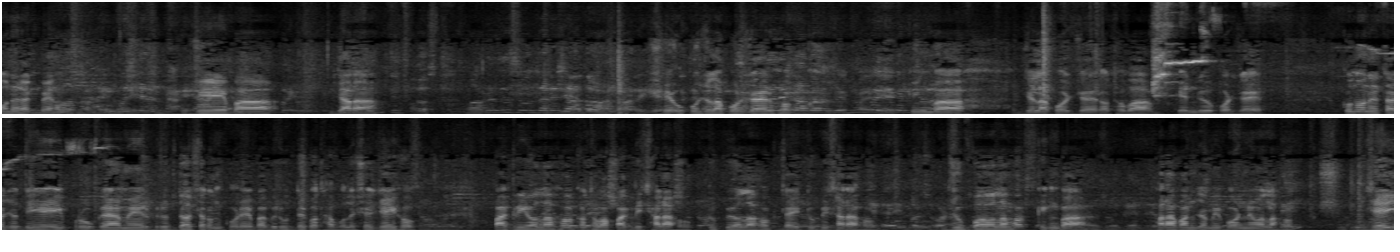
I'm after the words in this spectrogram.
মনে রাখবেন, যে বা যারা সে উপজেলা পর্যায়ের হোক কিংবা জেলা পর্যায়ের অথবা কেন্দ্রীয় পর্যায়ের কোনো নেতা যদি এই প্রোগ্রামের বিরুদ্ধাচরণ করে বা বিরুদ্ধে কথা বলে, সে যেই হোক, পাগড়িওয়ালা হোক অথবা পাগড়ি ছাড়া হোক, টুপিওয়ালা হোক চাই টুপি ছাড়া হোক, জুব্বাওয়ালা হোক কিংবা ফারা পাঞ্জাবি পর্নেওয়ালা হোক, যেই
